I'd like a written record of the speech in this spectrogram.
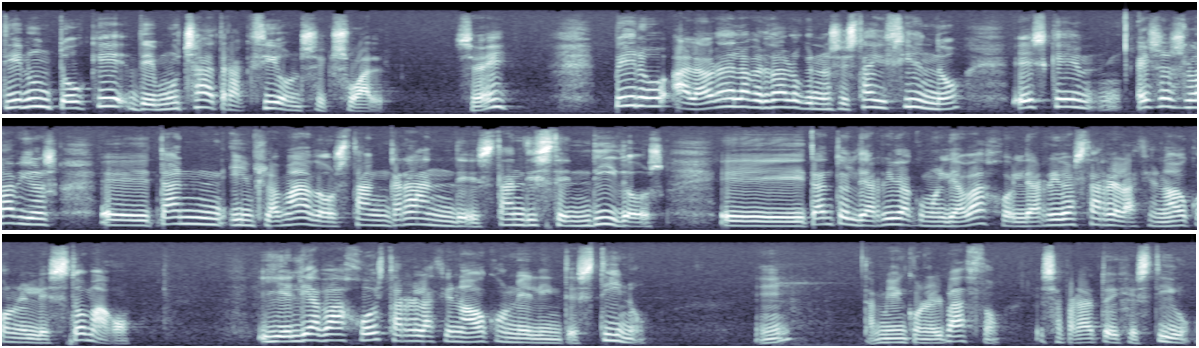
tiene un toque de mucha atracción sexual, ¿sí? Pero a la hora de la verdad lo que nos está diciendo es que esos labios eh, tan inflamados, tan grandes, tan distendidos, eh, tanto el de arriba como el de abajo, el de arriba está relacionado con el estómago y el de abajo está relacionado con el intestino, ¿eh? también con el bazo, ese aparato digestivo.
